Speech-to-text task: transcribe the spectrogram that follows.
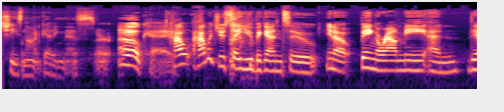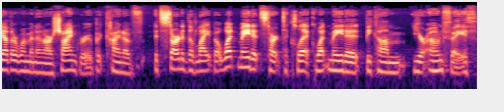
she's not getting this or okay. How how would you say you began to, you know, being around me and the other women in our shine group, it kind of it started the light, but what made it start to click? What made it become your own faith?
